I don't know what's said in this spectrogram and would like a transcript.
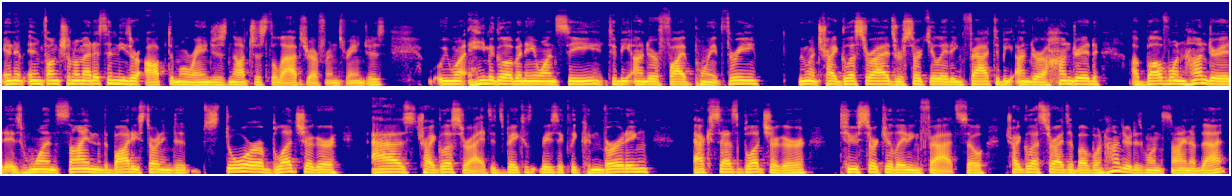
In, in functional medicine, these are optimal ranges, not just the lab's reference ranges. We want hemoglobin A1C to be under 5.3. We want triglycerides or circulating fat to be under 100. Above 100 is one sign that the body's starting to store blood sugar as triglycerides. It's basically converting excess blood sugar to circulating fat. So triglycerides above 100 is one sign of that.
